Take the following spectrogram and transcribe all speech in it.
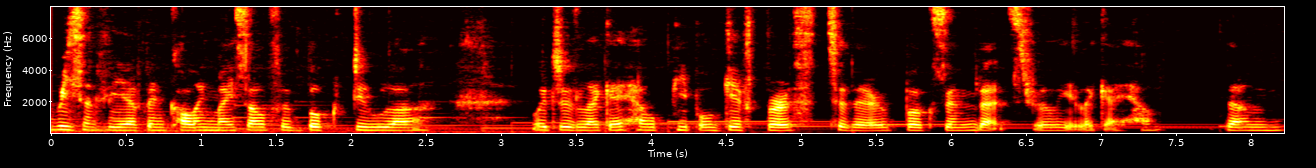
recently, I've been calling myself a book doula, which is like I help people give birth to their books, and that's really like I help them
